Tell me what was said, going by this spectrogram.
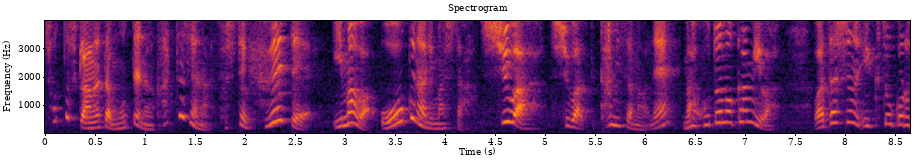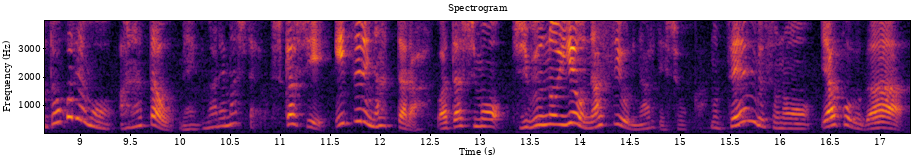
ちょっとしかあなた持ってなかったじゃない。そして増えて今は多くなりました。主は主は神様はね誠の神は私の行くところどこでもあなたを恵まれましたよ。しかし、いつになったら私も自分の家をなすようになるでしょうかもう全部その、ヤコブが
